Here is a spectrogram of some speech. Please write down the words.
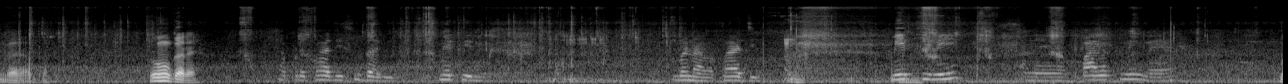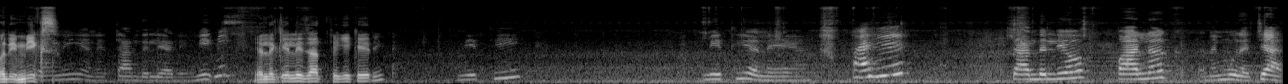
બરાબર તું શું કરે આપણે ભાજી સુધારી મેથીની. બનાવવા ભાજી. મેથીની અને પાલકની ને બધી મિક્સ અને તાંદલિયાની મિક્સ એટલે કેટલી જાત ભેગી કરી? મેથી મેથી અને ભાજી ચાંદલિયો પાલક અને મૂળા ચાર.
